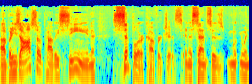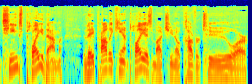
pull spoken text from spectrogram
Uh, but he's also probably seen simpler coverages in a sense is when teams play them they probably can't play as much, you know, cover two or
